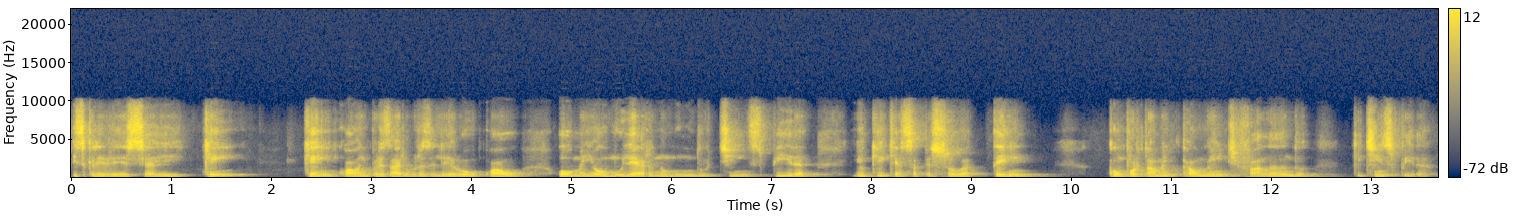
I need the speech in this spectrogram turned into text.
escrevesse aí quem, quem, qual empresário brasileiro ou qual homem ou mulher no mundo te inspira e o que que essa pessoa tem comportamentalmente falando, que te inspira.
